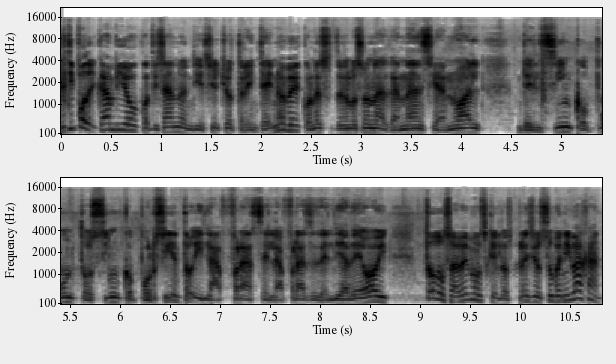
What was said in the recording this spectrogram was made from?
El tipo de cambio cotizando en 18.39, con eso tenemos una ganancia anual del 5.5% y la frase, la frase del día de hoy, todos sabemos que los precios suben y bajan.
